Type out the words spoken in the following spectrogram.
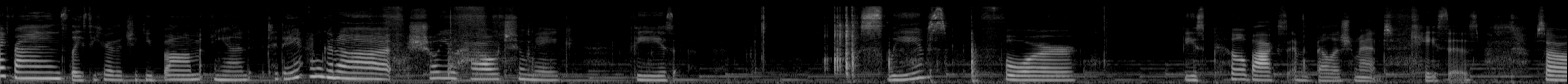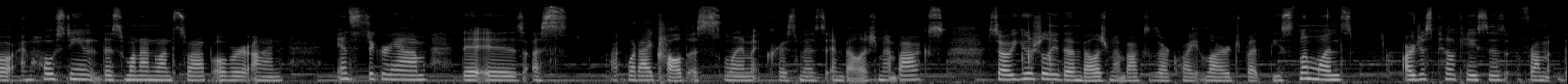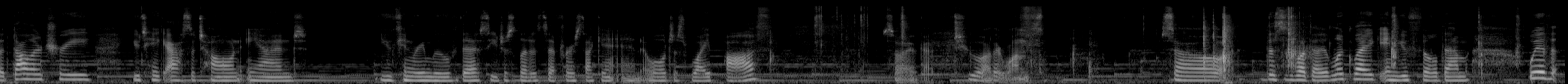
Hi friends, Lacey here, the Cheeky Bumm, and today I'm gonna show you how to make these sleeves for these pillbox embellishment cases. So I'm hosting this one-on-one -on -one swap over on Instagram that is a what I called a slim Christmas embellishment box. So usually the embellishment boxes are quite large, but these slim ones are just pill cases from the Dollar Tree. You take acetone and you can remove this. You just let it sit for a second and it will just wipe off. So I've got two other ones. So this is what they look like and you fill them with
